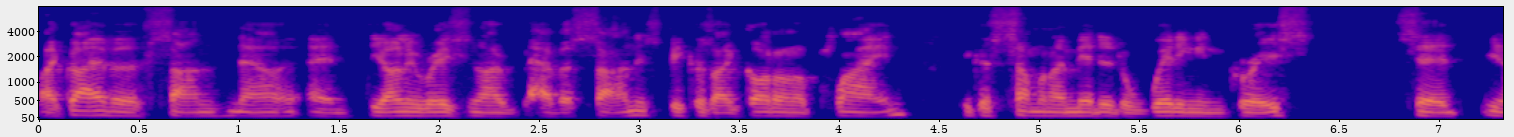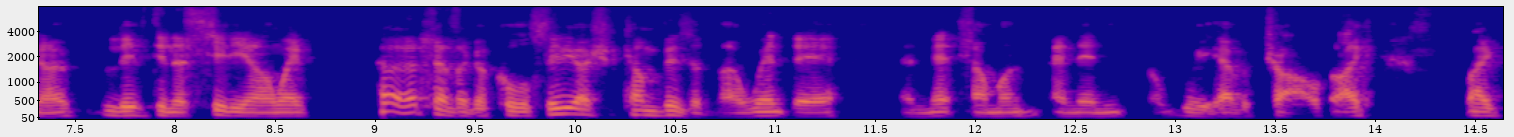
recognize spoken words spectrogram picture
like I have a son now, and the only reason I have a son is because I got on a plane because someone I met at a wedding in Greece said, you know, lived in a city, and I went, oh, that sounds like a cool city. I should come visit. And I went there and met someone, and then we have a child. Like like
